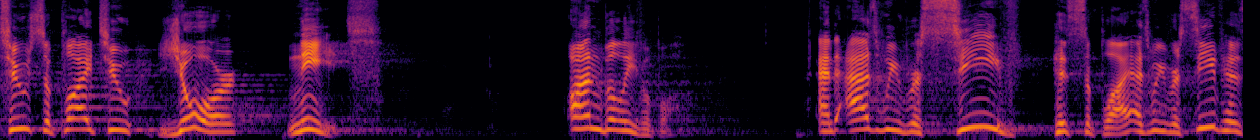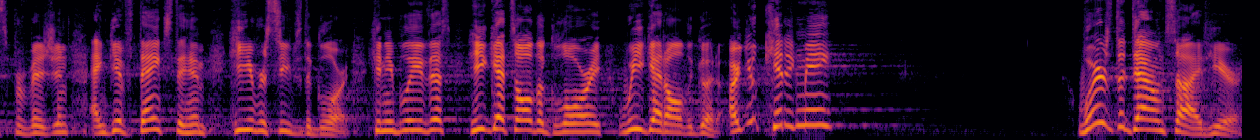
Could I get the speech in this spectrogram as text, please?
to supply to your needs. Unbelievable. And as we receive his supply, as we receive his provision and give thanks to him, he receives the glory. Can you believe this? He gets all the glory, we get all the good. Are you kidding me? Where's the downside here?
